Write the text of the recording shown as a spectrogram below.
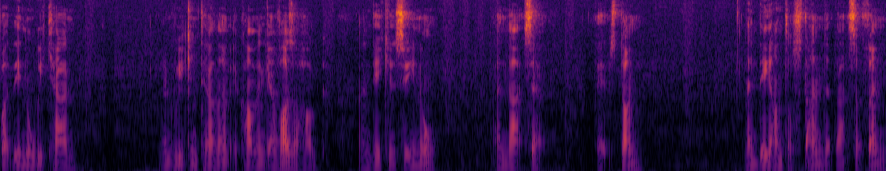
but they know we can. And we can tell them to come and give us a hug, and they can say no. And that's it. It's done. And they understand that that's a thing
